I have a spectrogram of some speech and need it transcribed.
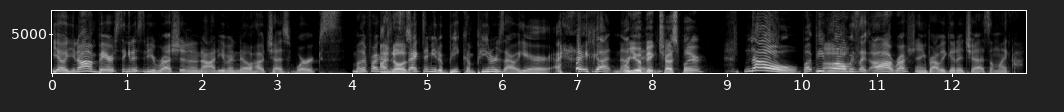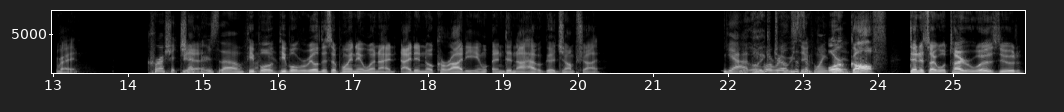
Yo, you know how embarrassing it is to be Russian and not even know how chess works? Motherfuckers I know, expecting me to beat computers out here. I got nothing. Were you a big chess player? No, but people are Oh. always like, ah, Russian, you're probably good at chess. I'm like, ah, Right. crush at Yeah. checkers though. People people were real disappointed when I I didn't know karate and, and did not have a good jump shot. Yeah, I people were real everything. disappointed. Or golf. Then it's like, well, Tiger Woods, dude,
